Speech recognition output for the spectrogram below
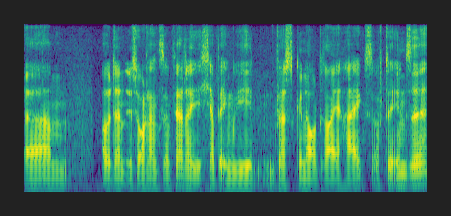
Ähm, aber dann ist auch langsam fertig. Ich habe irgendwie fast genau drei Hikes auf der Insel.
